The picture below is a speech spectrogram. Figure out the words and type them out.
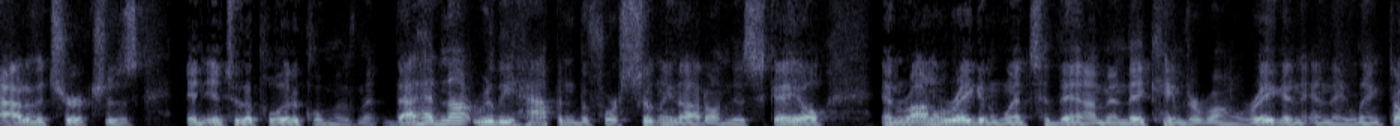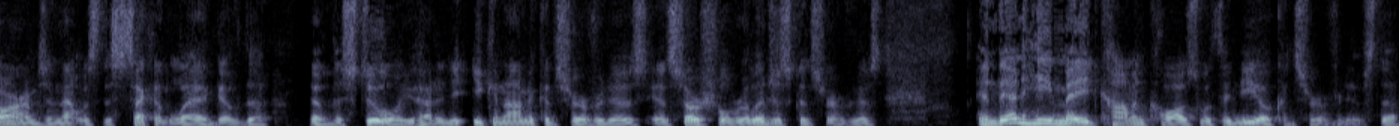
out of the churches and into the political movement. That had not really happened before, certainly not on this scale. And Ronald Reagan went to them, and they came to Ronald Reagan, and they linked arms, and that was the second leg of the of the stool. You had economic conservatives and social religious conservatives. And then he made common cause with the neoconservatives, the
